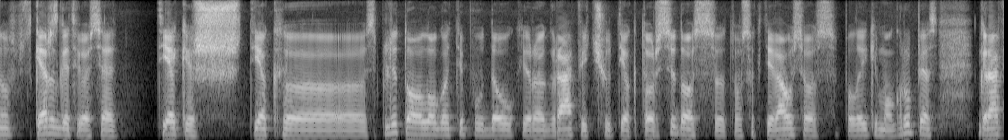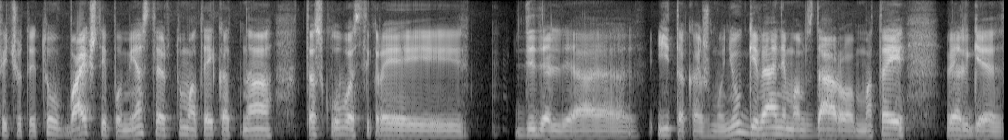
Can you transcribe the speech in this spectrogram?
nu, skersgatviuose tiek iš tiek e, splito logotipų daug yra grafičių, tiek torsidos, tos aktyviausios palaikymo grupės grafičių, tai tu vaikštai po miestą ir tu matai, kad na, tas klubas tikrai didelę įtaką žmonių gyvenimams daro, matai, vėlgi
